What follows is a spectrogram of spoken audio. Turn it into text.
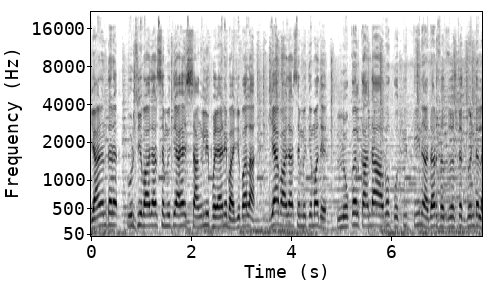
यानंतर पुढची बाजार समिती आहे सांगली फळे आणि भाजीपाला. या बाजार समितीमध्ये लोकल कांदा आवक होती तीन हजार सदुसष्ट क्विंटल.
